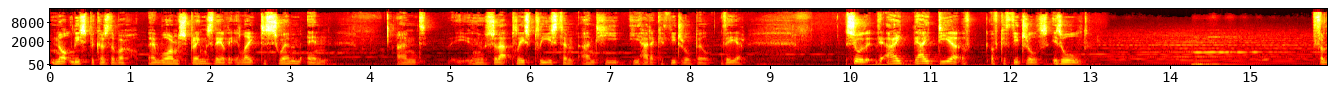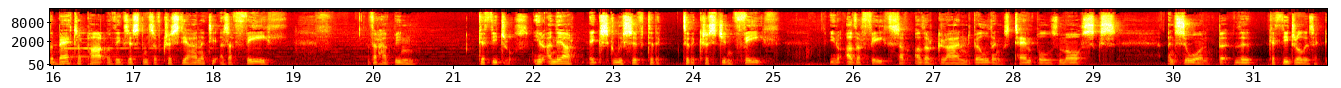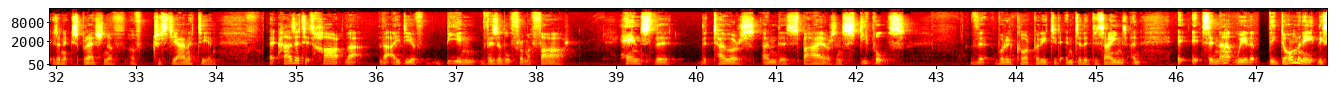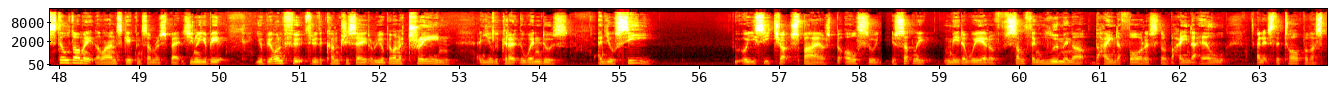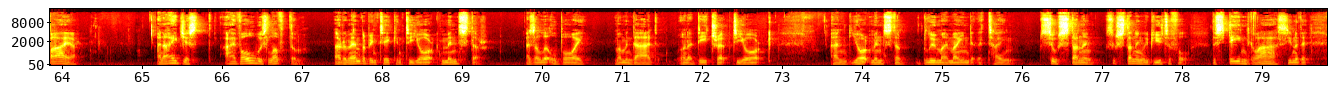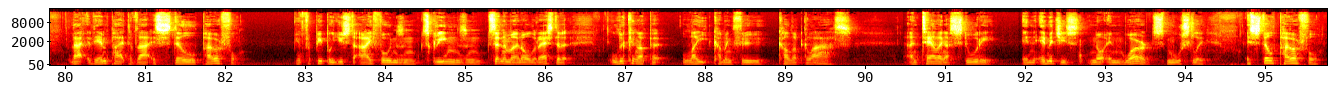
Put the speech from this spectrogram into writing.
not least because there were uh, warm springs there that he liked to swim in. And you know, so that place pleased him, and he, he had a cathedral built there. So the, the, the idea of, of cathedrals is old for the better part of the existence of Christianity as a faith, there have been cathedrals, you know, and they are exclusive to the to the Christian faith. You know, other faiths have other grand buildings, temples, mosques, and so on. But the cathedral is, a, is an expression of, of Christianity, and it has at its heart that, that idea of being visible from afar. Hence the the towers and the spires and steeples that were incorporated into the designs. And it, it's in that way that they dominate. They still dominate the landscape in some respects. You know, you'll be you'll be on foot through the countryside, or you'll be on a train, and you're looking out the windows, and you'll see. Well, you see church spires, but also you're suddenly made aware of something looming up behind a forest or behind a hill, and it's the top of a spire. And I just, I've always loved them. I remember being taken to York Minster as a little boy, mum and dad, on a day trip to York, and York Minster blew my mind at the time. So stunning, so stunningly beautiful. The stained glass, you know, the that the impact of that is still powerful. You know, for people used to iPhones and screens and cinema and all the rest of it, looking up at light coming through coloured glass and telling a story in images, not in words mostly, is still powerful.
